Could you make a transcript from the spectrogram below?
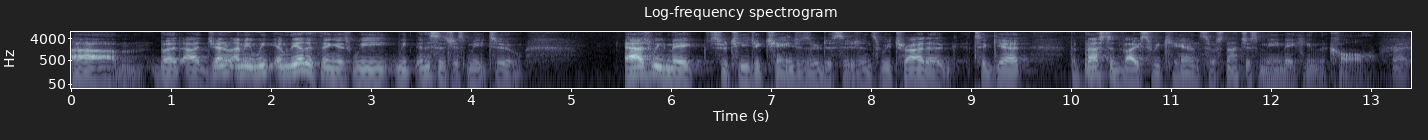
Um, but uh, generally, I mean, we and the other thing is we we and this is just me too. As we make strategic changes or decisions, we try to to get the best advice we can. So it's not just me making the call. Right.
